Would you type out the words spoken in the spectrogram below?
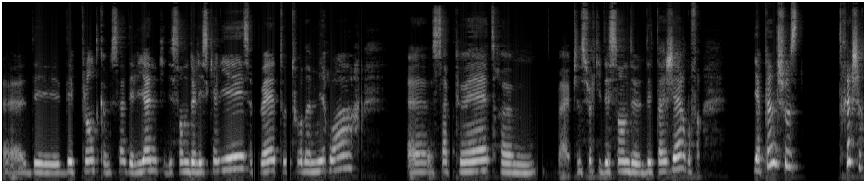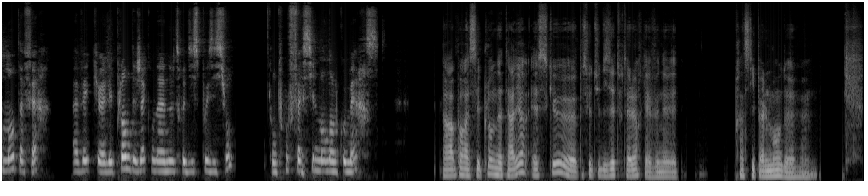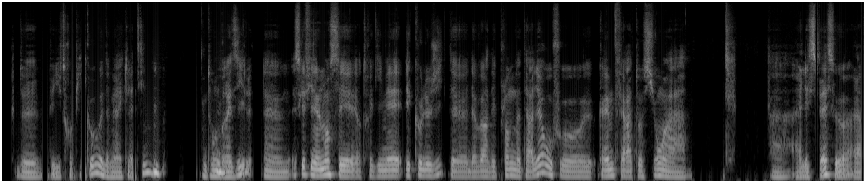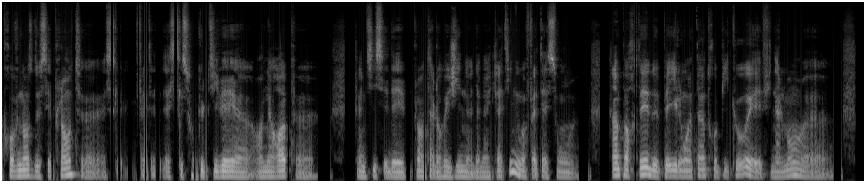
euh, des, des, plantes comme ça, des lianes qui descendent de l'escalier, ça peut être autour d'un miroir, euh, ça peut être euh, bah, bien sûr qui descendent d'étagères. Enfin, il y a plein de choses très charmantes à faire avec les plantes déjà qu'on a à notre disposition, qu'on trouve facilement dans le commerce. Par rapport à ces plantes d'intérieur, est-ce que, parce que tu disais tout à l'heure qu'elles venaient principalement de, de pays tropicaux, d'Amérique latine, mmh dont le mmh. Brésil. Euh, est-ce que finalement c'est entre guillemets écologique d'avoir des plantes d'intérieur ou faut quand même faire attention à, à, l'espèce, à la provenance de ces plantes euh, Est-ce qu'elles sont cultivées euh, en Europe, même si c'est des plantes à l'origine d'Amérique latine, ou en fait elles sont importées de pays lointains tropicaux et finalement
